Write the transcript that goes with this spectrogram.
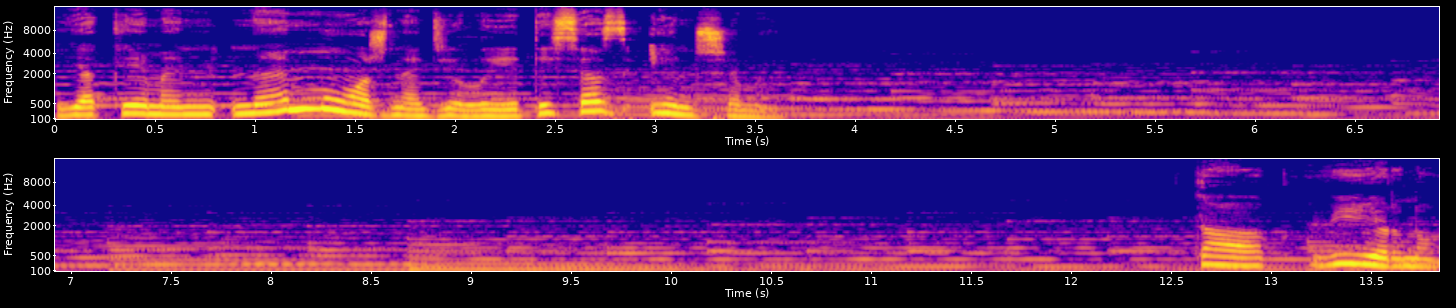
якими не можна ділитися з іншими. Так, вірно,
